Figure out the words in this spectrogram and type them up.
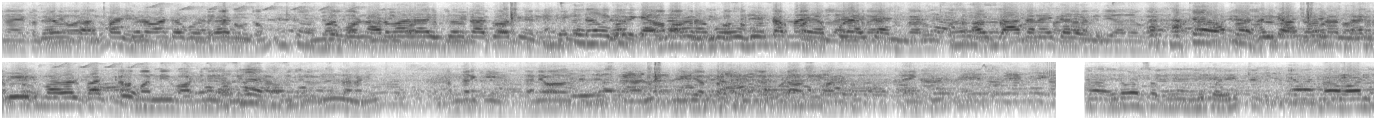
నా యొక్క గ్రామాభివృద్ధి కోసం గ్రామాన్ని అందరికీ ధన్యవాదాలు తెలియజేస్తున్నాను. మీడియా ప్రతినిధులకు కూడా స్వాగతం. థ్యాంక్ యూ ఐదవ సభ్యుని ఎన్నికై నా వార్డు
